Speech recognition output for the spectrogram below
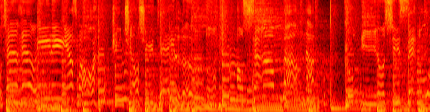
お互いに休も緊張している。収まらな恋の視線を。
